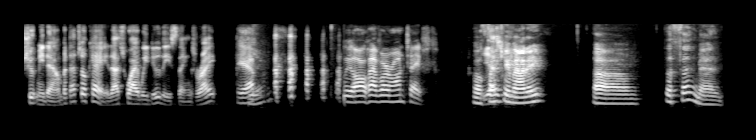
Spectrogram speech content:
shoot me down but that's okay that's why we do these things right Yeah, Yeah. we all have our own taste. Well, Yes, thank you, we- Manny. Um, the Thin Man,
